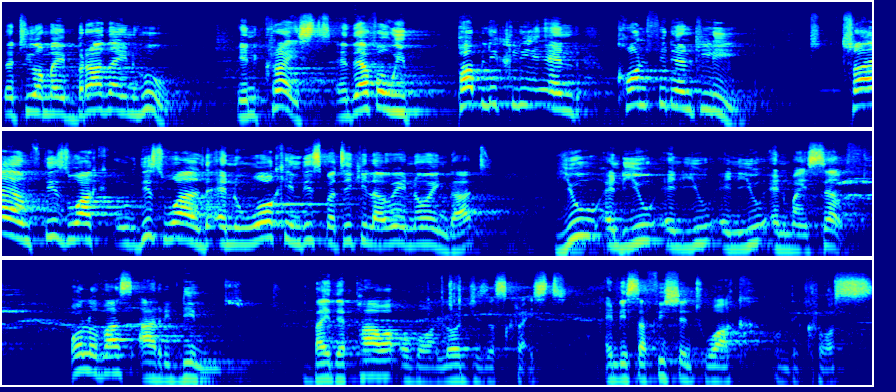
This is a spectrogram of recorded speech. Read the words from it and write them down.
that you are my brother in who? In Christ. And therefore, we publicly and confidently triumph this, work, this world and walk in this particular way, knowing that you and you and you and you and myself, all of us are redeemed by the power of our Lord Jesus Christ and the sufficient work on the cross.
